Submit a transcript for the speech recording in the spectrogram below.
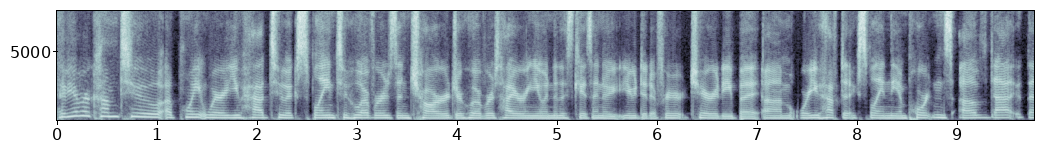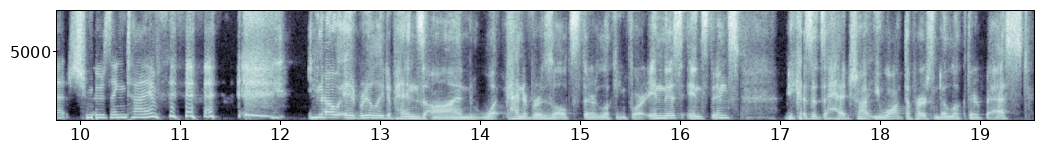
have you ever come to a point where you had to explain to whoever's in charge or whoever's hiring you, and in this case, I know you did it for charity, but um, where you have to explain the importance of that that schmoozing time? you know, it really depends on what kind of results they're looking for. In this instance, because it's a headshot, you want the person to look their best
